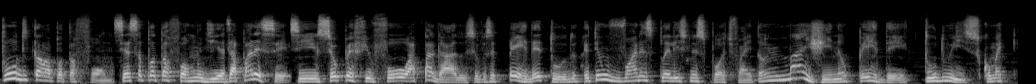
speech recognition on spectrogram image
tudo tá na plataforma. Se essa plataforma um dia desaparecer, se o seu perfil for apagado, se você perder tudo, eu tenho várias playlists no Spotify, então imagina eu perder tudo isso. Como é que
